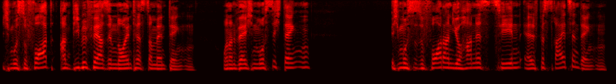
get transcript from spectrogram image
Ich muss sofort an Bibelverse im Neuen Testament denken. Und an welchen musste ich denken? Ich musste sofort an Johannes 10, 11 bis 13 denken.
